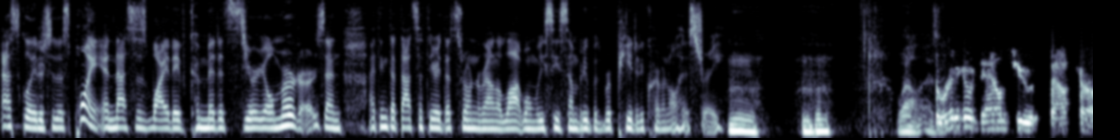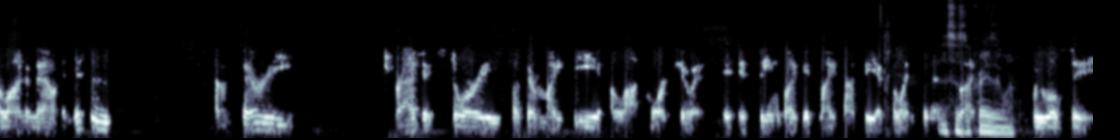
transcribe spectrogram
escalated to this point, and this is why they've committed serial murders. And I think that that's a theory that's thrown around a lot when we see somebody with repeated criminal history. Mm. Mm-hmm. Well, so we're going to go down to South Carolina now, and this is a very tragic story, but there might be a lot more to it. It, it seems like it might not be a coincidence. This is a crazy one. We will see.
